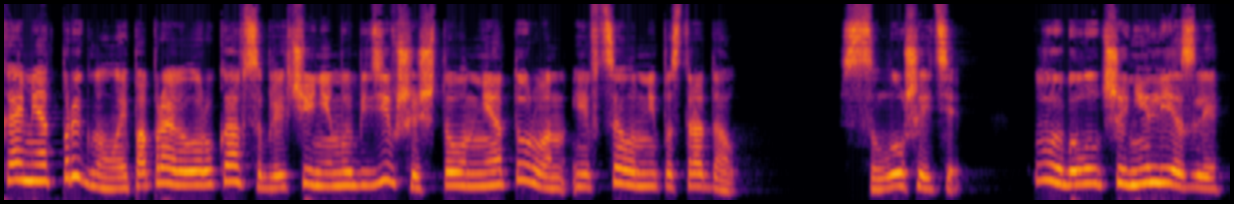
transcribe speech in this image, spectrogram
Ками отпрыгнула и поправила рукав с облегчением, убедившись, что он не оторван и в целом не пострадал. «Слушайте, вы бы лучше не лезли»,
